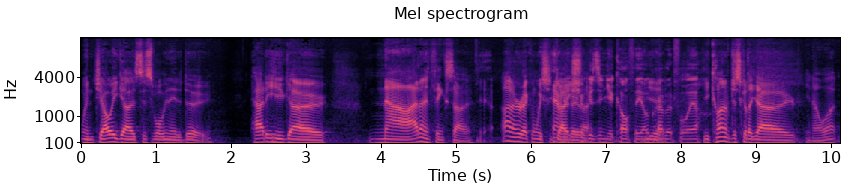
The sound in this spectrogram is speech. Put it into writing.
when Joey goes, this is what we need to do, how do you go, nah, I don't think so. Yeah. I don't reckon we should How go many do sugars that. in your coffee? I'll Yeah. grab it for you. You kind of just got to go, you know what?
